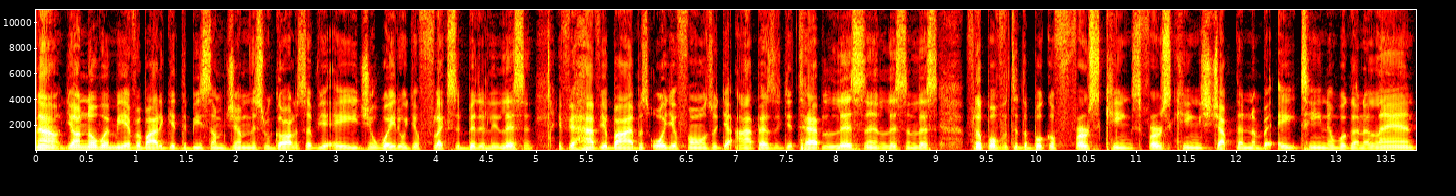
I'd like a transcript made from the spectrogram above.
Now, y'all know with me, everybody get to be some gymnast, regardless of your age, your weight, or your flexibility. Listen, if you have your Bibles or your phones or your iPads or your tablet, listen, listen, let's flip over to the book of First Kings, First Kings chapter number 18, and we're to land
